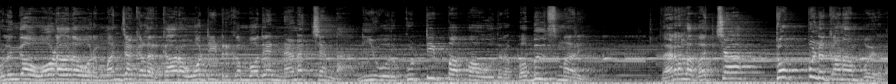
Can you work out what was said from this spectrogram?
ஒழுங்கா ஓடாத ஒரு மஞ்சள் கலர் காரை ஓட்டிட்டு இருக்கும் போதே நினைச்சேன்டா. நீ ஒரு குட்டி பாப்பா ஊதுற பபிள்ஸ் மாதிரி. விரல வச்சா டொப்புன்னு காணாம போயிடுவ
